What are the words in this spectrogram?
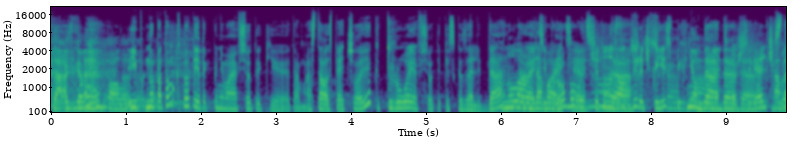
так. Но потом кто-то, я так понимаю, все-таки там осталось пять человек, трое все-таки сказали, да, Ну давайте, давайте. пробовать. Что-то у нас Да. тут дырочка есть, Да, впихнем да, куда-нибудь ваш сериальчик. Там вот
